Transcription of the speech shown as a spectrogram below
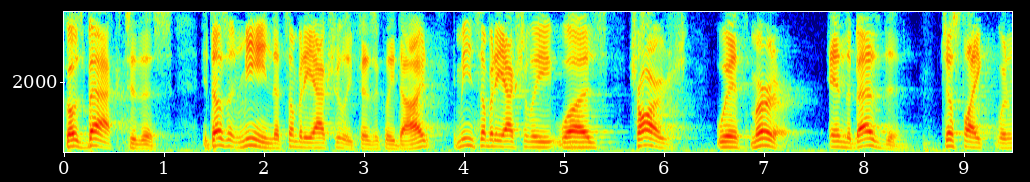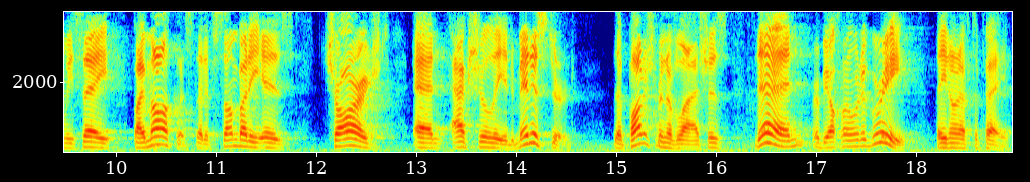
goes back to this. It doesn't mean that somebody actually physically died. It means somebody actually was charged with murder in the Besdin. Just like when we say by Malchus, that if somebody is charged and actually administered the punishment of lashes, then Rabbi Yochanan would agree that you don't have to pay.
